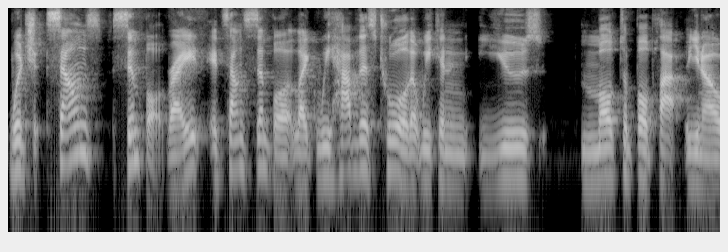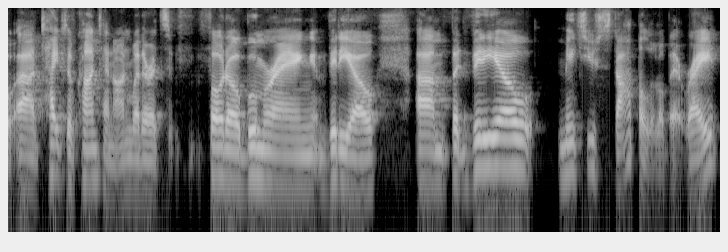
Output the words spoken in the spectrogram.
which sounds simple, right? It sounds simple. Like we have this tool that we can use multiple plat, you know, uh, types of content on, whether it's photo, boomerang, video. Um, but video makes you stop a little bit, right?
